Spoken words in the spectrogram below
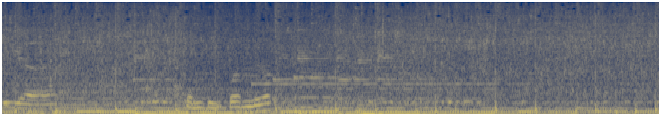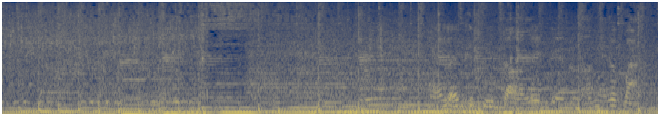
Bây giờ chuẩn bị bơm nước. Lấy cái filter lên để nữa nha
